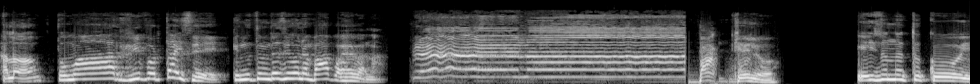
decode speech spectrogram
হ্যালো তোমার রিপোর্ট তো আইছে কিন্তু তুমি তো জীবনে বাপ হবে না। কি হলো এই জন্য তো কই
